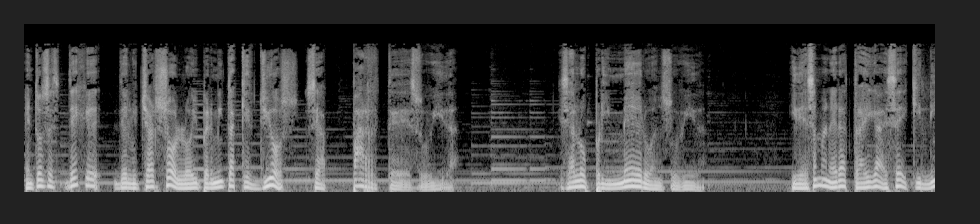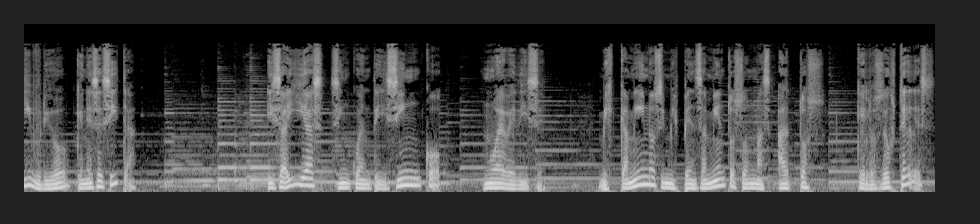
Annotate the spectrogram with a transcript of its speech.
Entonces deje de luchar solo y permita que Dios sea parte de su vida, que sea lo primero en su vida. Y de esa manera traiga ese equilibrio que necesita. Isaías 55, 9 dice, mis caminos y mis pensamientos son más altos que los de ustedes,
